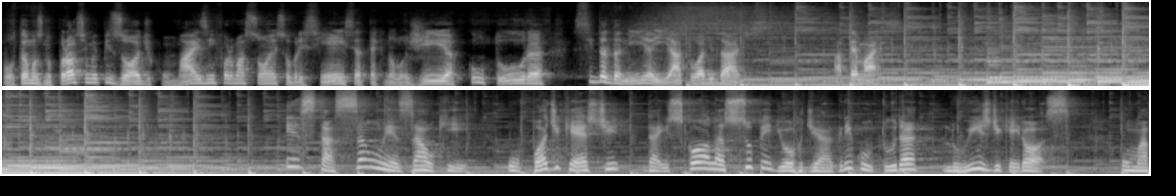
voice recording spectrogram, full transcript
Voltamos no próximo episódio com mais informações sobre ciência, tecnologia, cultura, cidadania e atualidades. Até mais! Estação Exalc, o podcast da Escola Superior de Agricultura Luiz de Queiroz, uma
